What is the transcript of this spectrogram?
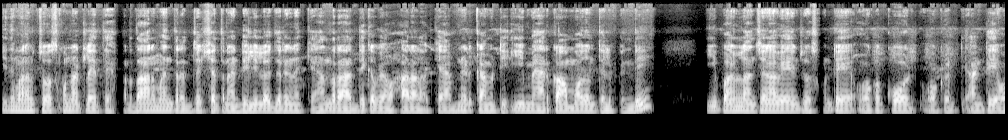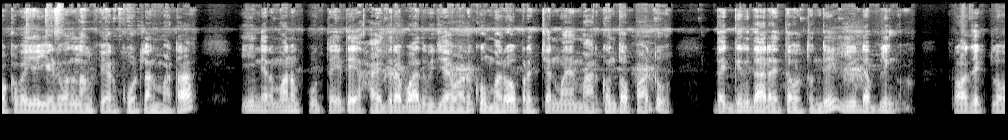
ఇది మనం చూసుకున్నట్లయితే ప్రధానమంత్రి అధ్యక్షతన ఢిల్లీలో జరిగిన కేంద్ర ఆర్థిక వ్యవహారాల కేబినెట్ కమిటీ ఈ మేరకు ఆమోదం తెలిపింది. ఈ పనులు అంచనా వ్యయం చూసుకుంటే ఒక కోట్ ఒకటి అంటే ఒక వెయ్యి ఏడు వందల నలభై ఆరు కోట్లు అనమాట ఈ నిర్మాణం పూర్తయితే హైదరాబాద్ విజయవాడకు మరో ప్రత్యామ్నాయ మార్గంతో పాటు దగ్గరి దారి అయితే అవుతుంది. ఈ డబ్లింగ్ ప్రాజెక్టులో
